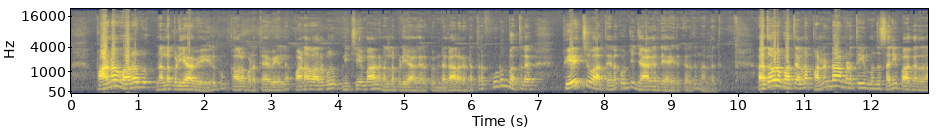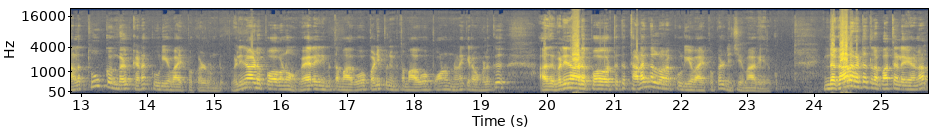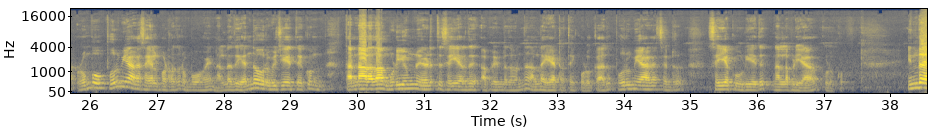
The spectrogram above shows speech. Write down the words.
பண வரவு நல்லபடியாகவே இருக்கும் கவலைப்பட தேவையில்லை. பண வரவு நிச்சயமாக நல்லபடியாக இருக்கும். இந்த காலகட்டத்தில் குடும்பத்தில் பேச்சுவார்த்தையில் கொஞ்சம் ஜாகிரதையாக இருக்கிறது நல்லது. அது தவிர பார்த்தீங்கன்னா பன்னெண்டாம் இடத்தையும் வந்து சனி பார்க்கறதுனால தூக்கங்கள் கிடக்கூடிய வாய்ப்புகள் உண்டு. வெளிநாடு போகணும் வேலை நிமித்தமாகவோ படிப்பு நிமித்தமாகவோ போகணும்னு நினைக்கிறவங்களுக்கு அது வெளிநாடு போகிறதுக்கு தடங்கள் வரக்கூடிய வாய்ப்புகள் நிச்சயமாக இருக்கும். இந்த காலகட்டத்தில் பார்த்தலையானால் ரொம்பவும் பொறுமையாக செயல்படுறது ரொம்பவுமே நல்லது. எந்த ஒரு விஷயத்துக்கும் தன்னால் தான் முடியும்னு எடுத்து செய்கிறது அப்படின்றது வந்து நல்ல ஏற்றத்தை கொடுக்காது. பொறுமையாக சென்று செய்யக்கூடியது நல்லபடியாக கொடுக்கும். இந்த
